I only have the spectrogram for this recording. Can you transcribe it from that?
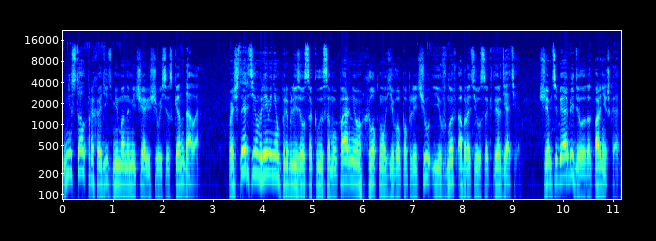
не стал проходить мимо намечающегося скандала. Почтарь тем временем приблизился к лысому парню, хлопнул его по плечу и вновь обратился к твердяти. «Чем тебя обидел этот парнишка?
